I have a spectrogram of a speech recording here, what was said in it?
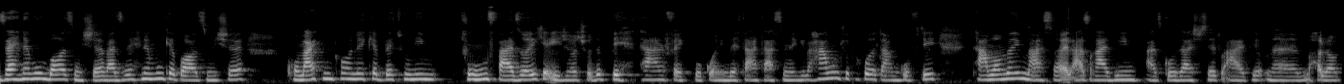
ذهنمون باز میشه و ذهنمون که باز میشه کمک می‌کنه که بتونیم تو اون فضایی که ایجاد شده بهتر فکر بکنیم بهتر تصمیم بگیریم. و همونجور که خودت هم گفتی تمام این مسائل از قدیم از گذشته تو حالا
